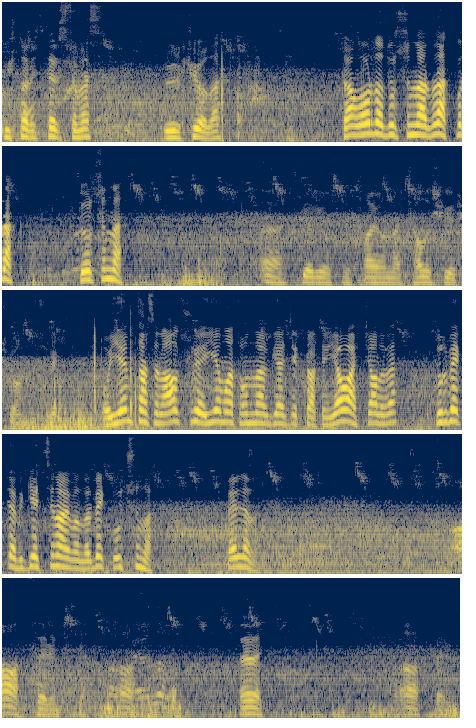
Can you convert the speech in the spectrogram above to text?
Kuşlar ister istemez ürküyorlar. Tamam orada dursunlar bırak bırak. Dursunlar. Evet görüyorsunuz hayvanlar çalışıyor şu anda sürekli. O yem tasını al şuraya yem at onlar gelecek zaten. Yavaş çalıver. Dur bekle bir geçsin hayvanlar bekle uçsunlar. Elleme. Aferin size. Aferin. Evet. Aferin.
